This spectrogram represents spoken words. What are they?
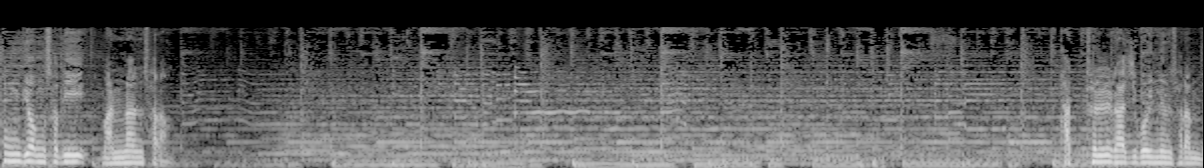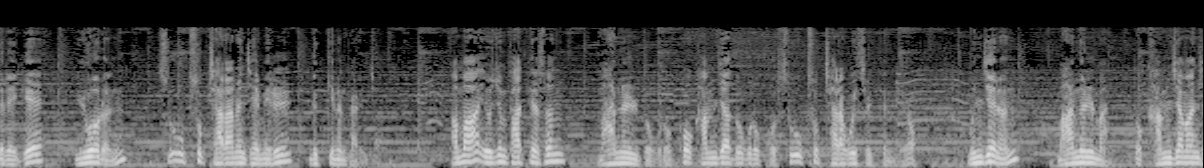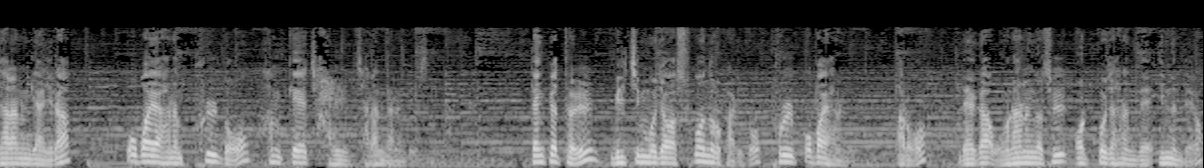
성경섭이 만난 사람 밭을 가지고 있는 사람들에게 6월은 쑥쑥 자라는 재미를 느끼는 달이죠. 아마 요즘 밭에선 마늘도 그렇고 감자도 그렇고 쑥쑥 자라고 있을 텐데요. 문제는 마늘만 또 감자만 자라는 게 아니라 뽑아야 하는 풀도 함께 잘 자란다는 데 있습니다. 땡볕을 밀짚 모자와 수건으로 가리고 풀을 뽑아야 하는 것. 바로 내가 원하는 것을 얻고자 하는 데 있는데요.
